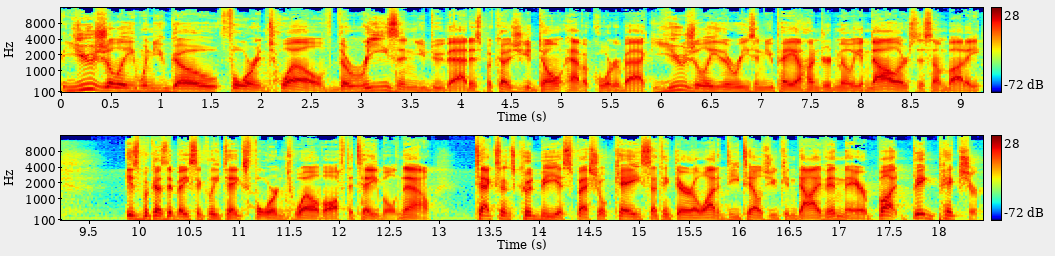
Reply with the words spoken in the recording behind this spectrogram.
Usually, when you go four and twelve, the reason you do that is because you don't have a quarterback. Usually, the reason you pay a hundred million dollars to somebody is because it basically takes four and twelve off the table. Now. Texans could be a special case. I think there are a lot of details you can dive in there, but big picture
